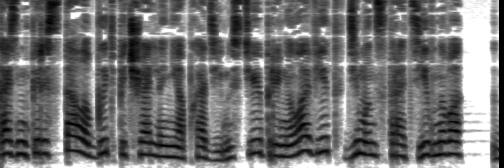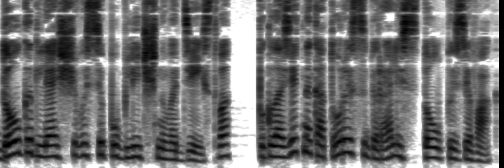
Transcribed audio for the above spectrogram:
Казнь перестала быть печальной необходимостью и приняла вид демонстративного, долго длящегося публичного действа, поглазеть на которое собирались толпы зевак.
